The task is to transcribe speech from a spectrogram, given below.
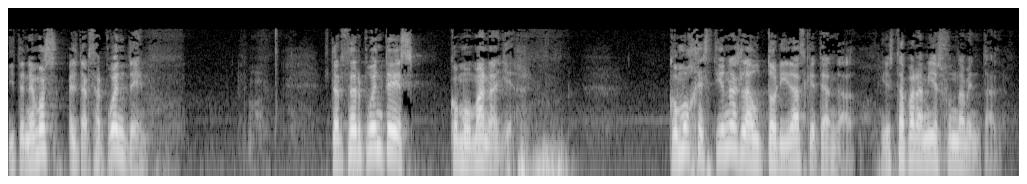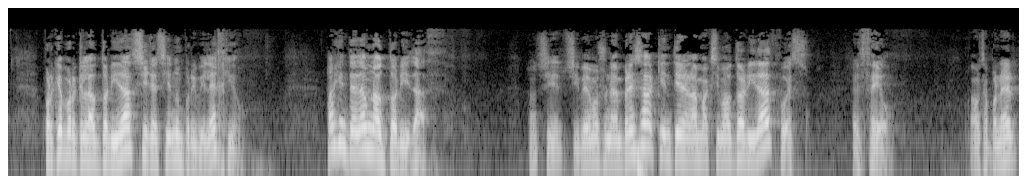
Y tenemos el tercer puente. El tercer puente es como manager. ¿Cómo gestionas la autoridad que te han dado? Y esta para mí es fundamental. ¿Por qué? Porque la autoridad sigue siendo un privilegio. Alguien te da una autoridad. Si, vemos una empresa, ¿quién tiene la máxima autoridad? Pues el CEO. Vamos a poner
